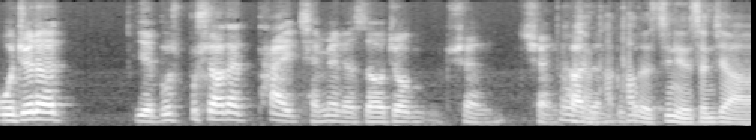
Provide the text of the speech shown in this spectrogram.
我觉得。也不不需要在太前面的时候就选选他。我想他他的今年身价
